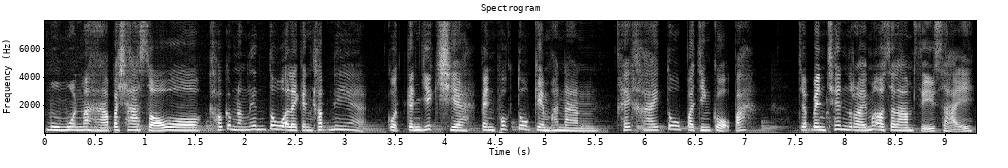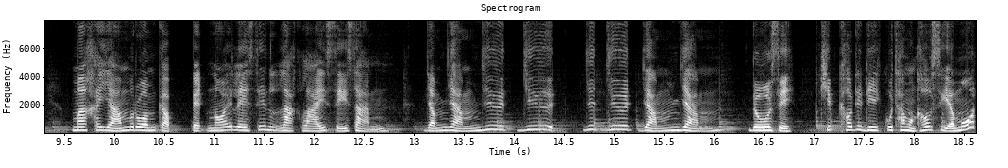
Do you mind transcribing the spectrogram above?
หมู่มวลมหาประชาสวเขากำลังเล่นตู้อะไรกันครับเนี่ย กดกันยิกเชีย เป็นพวกตู้เกมพนัน คล้ายๆ ตู้ปาจิงโกะปะ จะเป็นเช่นไรเมื่อเอาสลามสีใส มาขยำรวมกับเป็ดน้อยเลซินหลากหลายสีสันยำยำยืดยืดยืดยืดยำยำดูสิ คลิปเขาดีๆ กูทำของเขาเสียหมด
